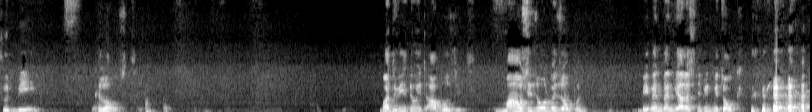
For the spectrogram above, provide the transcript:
should be closed. But we do it opposite. Mouth is always open. Even when we are sleeping, we talk.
